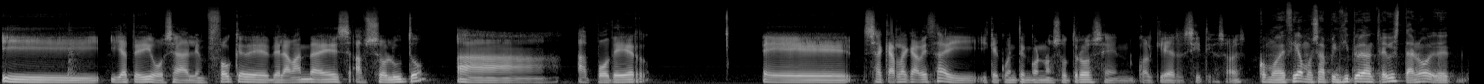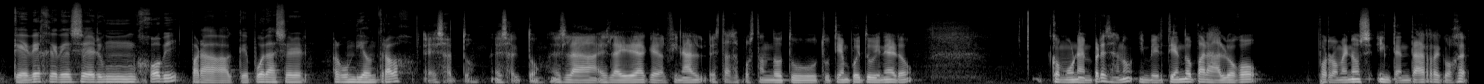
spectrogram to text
Y, ya te digo, o sea, el enfoque de, la banda es absoluto a, poder eh, sacar la cabeza y, que cuenten con nosotros en cualquier sitio, ¿sabes? Como decíamos al principio de la entrevista, ¿no? Eh, que deje de ser un hobby para que pueda ser algún día un trabajo. Exacto, exacto. Es la, es la idea que al final estás apostando tu, tu tiempo y tu dinero como una empresa, ¿no? Invirtiendo para luego, por lo menos, intentar recoger.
